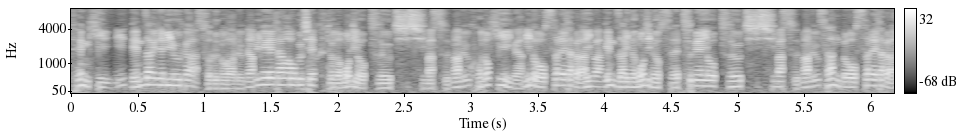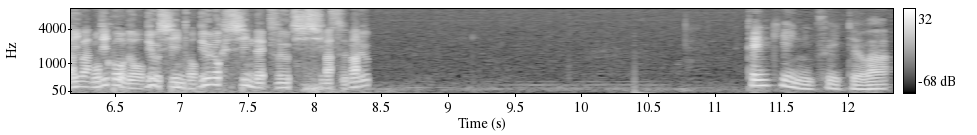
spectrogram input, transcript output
テンキー2、現在レビューカーソルのあるナビゲーターオブジェクトの文字を通知します。丸このキーが2度押された場合は現在の文字の説明を通知します。丸3度押された場合は文字コードを十進と16進で通知します。丸テンキーについては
